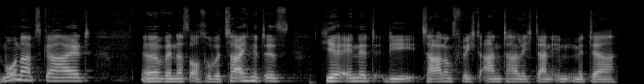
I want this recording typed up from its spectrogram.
Monatsgehalt wenn das auch so bezeichnet ist. Hier endet die Zahlungspflicht anteilig dann mit der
